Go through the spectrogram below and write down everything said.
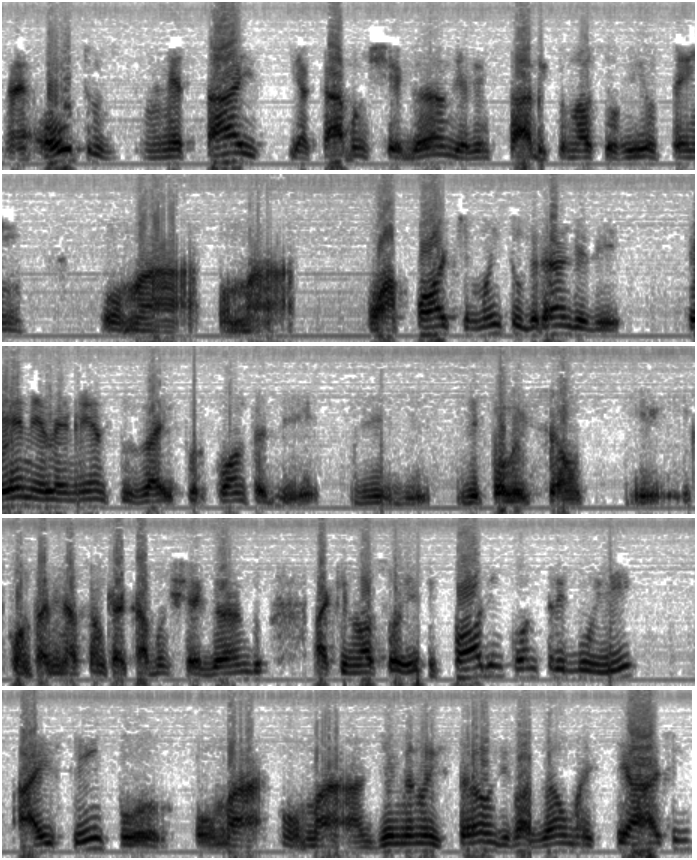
Né? Outros metais que acabam chegando, e a gente sabe que o nosso rio tem uma, uma, um aporte muito grande de N elementos aí por conta de, de, de, de poluição e, e, contaminação que acabam chegando aqui no nosso rio que podem contribuir aí sim por uma, uma diminuição de vazão, uma estiagem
